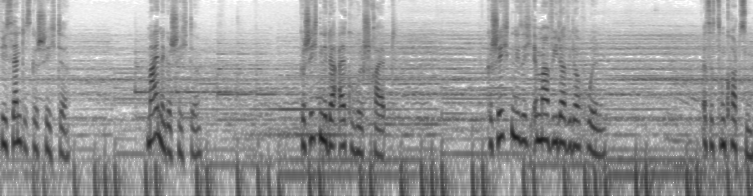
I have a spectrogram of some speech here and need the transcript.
Vicentes Geschichte. Meine Geschichte. Geschichten, die der Alkohol schreibt. Geschichten, die sich immer wieder wiederholen. Es ist zum Kotzen.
